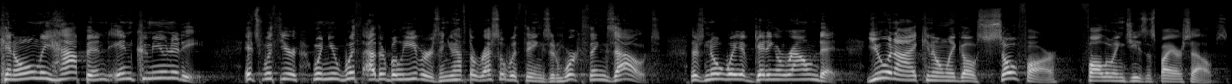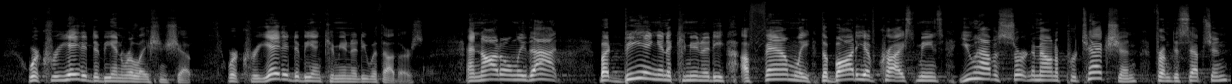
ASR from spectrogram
can only happen in community. It's with your, when you're with other believers and you have to wrestle with things and work things out. There's no way of getting around it. You and I can only go so far following Jesus by ourselves. We're created to be in relationship, we're created to be in community with others. And not only that, but being in a community, a family, the body of Christ means you have a certain amount of protection from deception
